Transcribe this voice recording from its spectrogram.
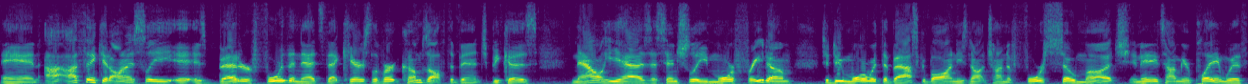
And I, I, think it honestly is better for the Nets that Caris LeVert comes off the bench because now he has essentially more freedom to do more with the basketball and he's not trying to force so much. And anytime you're playing with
